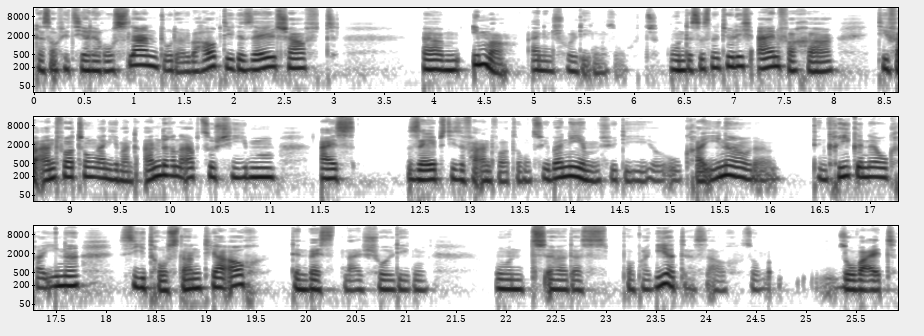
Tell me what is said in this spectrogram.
das offizielle Russland oder überhaupt die Gesellschaft ähm, immer einen Schuldigen sucht. Und es ist natürlich einfacher, die Verantwortung an jemand anderen abzuschieben, als selbst diese Verantwortung zu übernehmen. Für die Ukraine oder den Krieg in der Ukraine sieht Russland ja auch den Westen als Schuldigen. Und äh, das propagiert es auch so, so weit.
